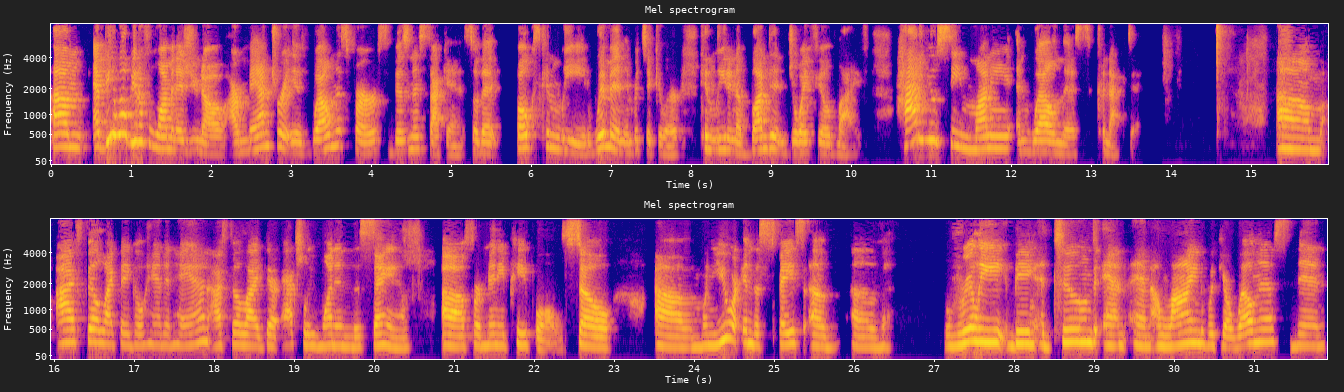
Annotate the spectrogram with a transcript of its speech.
Um, at Be Well Beautiful Woman, as you know, our mantra is wellness first, business second, so that folks can lead, women in particular, can lead an abundant, joy filled life. How do you see money and wellness connected? Um, I feel like they go hand in hand. I feel like they're actually one and the same uh, for many people. So um, when you are in the space of of really being attuned and and aligned with your wellness then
